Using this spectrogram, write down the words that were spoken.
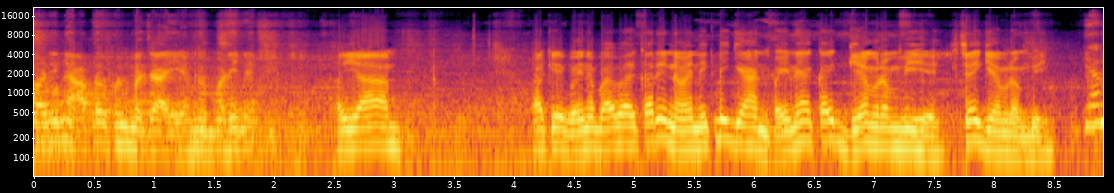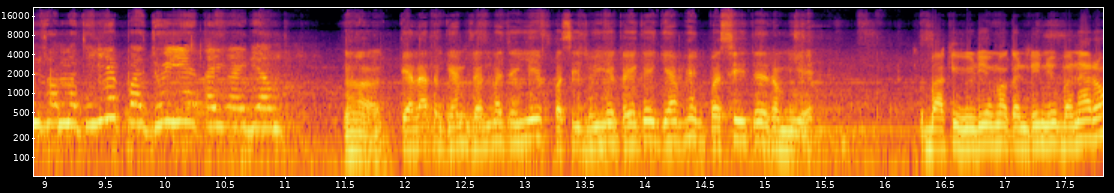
મળીને આપણે પણ મજા આવી એમને મળીને. અહીંયા બાકી ભાઈને બાય બાય કરીને હવે નીકળી ગયા અને ભાઈને કઈ ગેમ રમવી છે. કઈ ગેમ રમવી? ગેમ ઝોનમાં જઈએ પછી જોઈએ કઈ કઈ ગેમ હા. પહેલા તો ગેમ ઝોનમાં જઈએ પછી જોઈએ કઈ કઈ ગેમ છે પછી રમીએ. બાકી વિડીયોમાં કન્ટિન્યુ બનારો.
